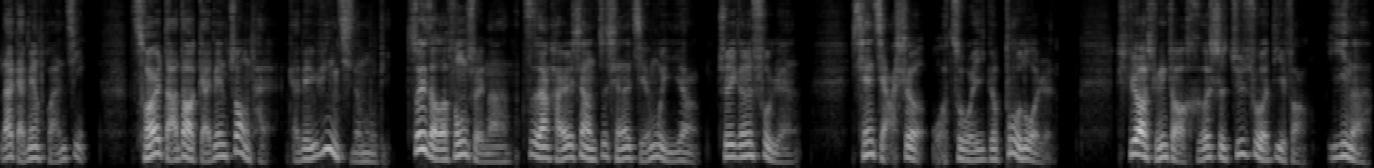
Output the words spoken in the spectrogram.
来改变环境，从而达到改变状态、改变运气的目的。最早的风水呢，自然还是像之前的节目一样追根溯源。先假设我作为一个部落人。需要寻找合适居住的地方，一呢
